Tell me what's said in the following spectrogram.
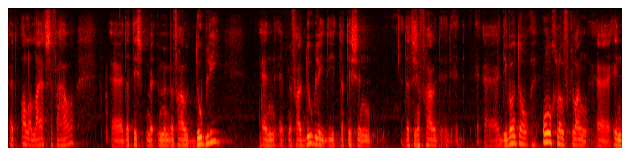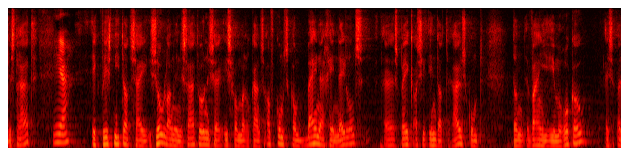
het allerlaatste verhaal. Eh, dat is met, mevrouw Doubly. En eh, mevrouw Doubly, die, dat, is een, dat is een vrouw. die- die- eh, die woont al ongelooflijk lang in de straat. Ja. Ik wist niet dat zij zo lang in de straat woonde. Zij is van Marokkaanse afkomst, kan bijna geen Nederlands spreken. Als je in dat huis komt, dan waan je in Marokko. Is eh,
